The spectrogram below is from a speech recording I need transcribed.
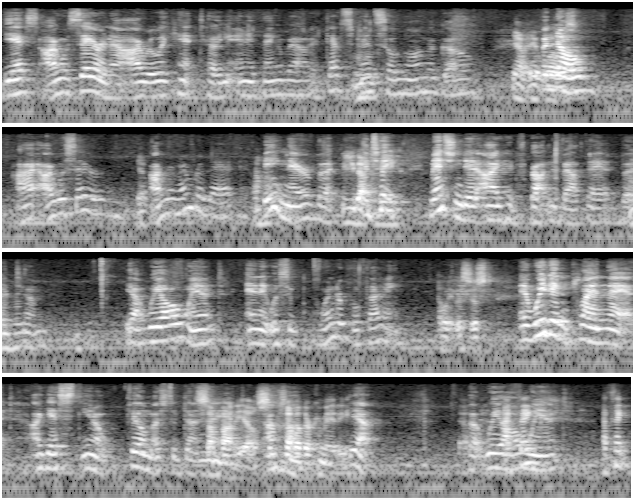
Yes, I was there now. I really can't tell you anything about it. That's been Mhm. so long ago. Yeah, it was. But no, I, I was there. Yep. I remember that, Uh-huh. being there, but You got to until you mentioned it, I had forgotten about that. But Mhm. um, yeah, we all went, and it was a wonderful thing. Oh, it was just And we didn't plan that. I guess, you know, Phil must have done that. somebody else, some Uh-huh. other committee. Yeah, but we I all think- went. I think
